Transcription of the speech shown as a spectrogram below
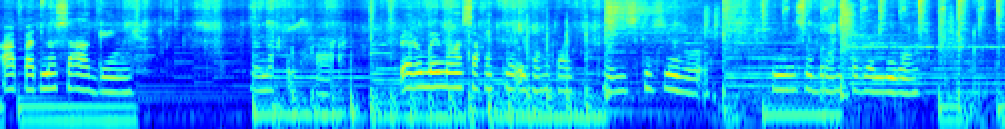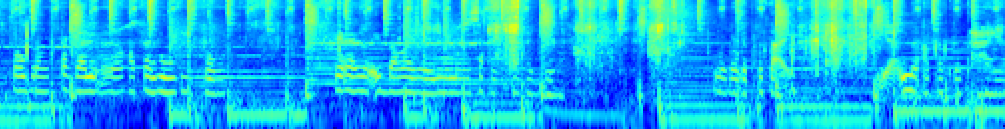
Apat na saging na nakuha. Pero may mga sakit yung ibang part guys. Kasi nga, yun nga sobrang tagal na. Sobrang tagal na nakatanim dito. Kaya yung iba ngayon, yung mga sakit-sakit na. Maghanap pa tayo. Yan, naapat na tayo.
